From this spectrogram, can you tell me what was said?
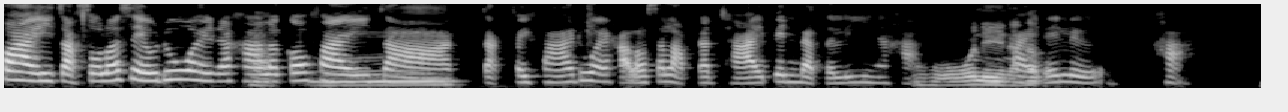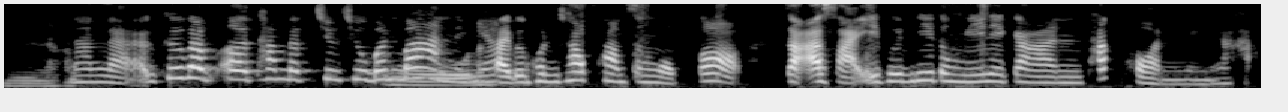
ไฟจากโซลาร์เซลล์ด้วยนะครัคะบแล้วก็ไฟอืมจากจากไฟฟ้าด้วยค่ะ เราสลับกันใช้เป็นแบตเตอรี่นะคะโอ้โหเป็นี่นนะไฟครับได้เลย ค่ะนี่นะครับ นั่นแหละ คือแบบเออทำแบบชิวๆบ้านๆโอ้อย่างเงี้ยนะใครเป็นคนชอบความสงบก็จะอาศัยพื้นที่ตรงนี้ในการพักผ่อนอย่างเงี้ยค่ะ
